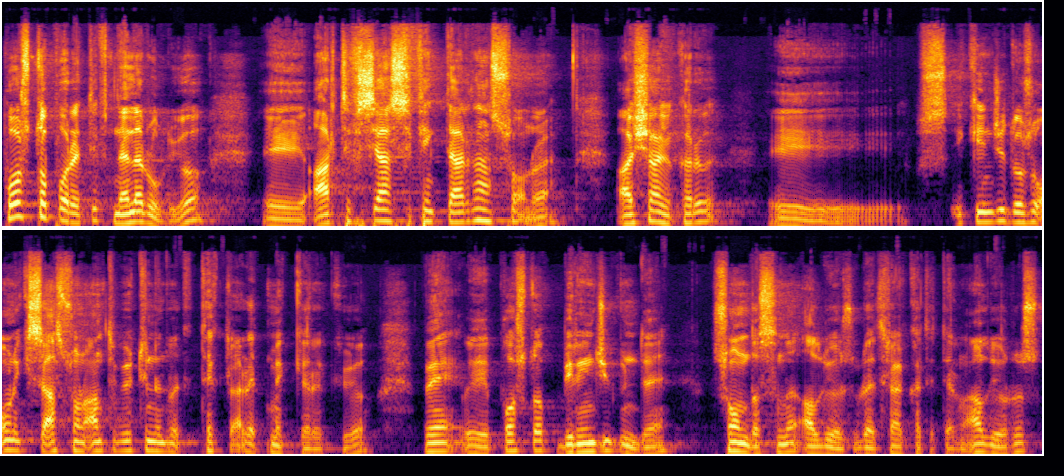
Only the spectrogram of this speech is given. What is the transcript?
Postoperatif neler oluyor? Ee, artifisiyel sfinkterden sonra aşağı yukarı e, ikinci dozu 12 saat sonra antibiyotiğini tekrar etmek gerekiyor. Ve e, postop birinci günde sondasını alıyoruz, üretral kateterini alıyoruz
